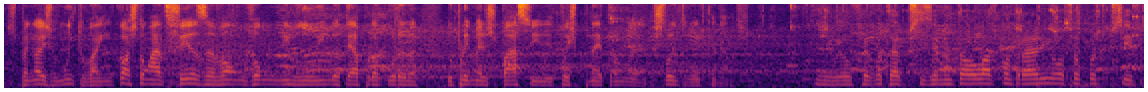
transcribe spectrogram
Os espanhóis muito bem, encostam à defesa, vão, vão evoluindo até à procura do primeiro espaço e depois penetram. excelente golo de Canelas. Ele foi rematar precisamente ao lado contrário ao seu posto específico.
